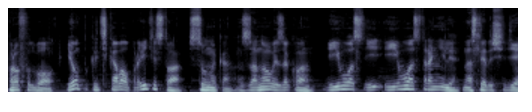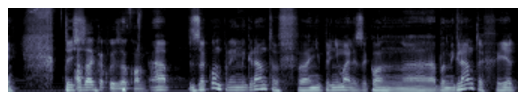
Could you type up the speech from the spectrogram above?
про футбол. И он покритиковал правительство Сунака за новый закон. И его, и, и его отстранили на следующий день. То есть, а за какой закон? А закон про иммигрантов, они принимали закон э, об иммигрантах, и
